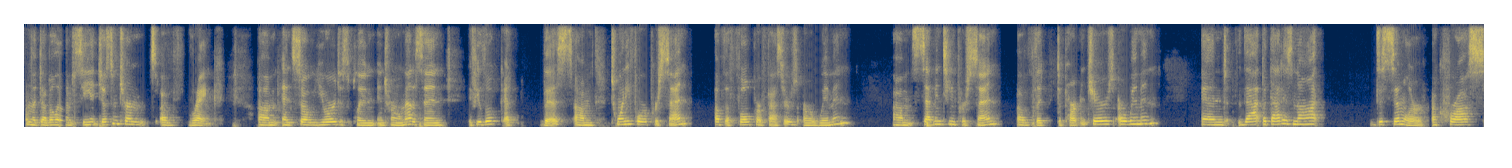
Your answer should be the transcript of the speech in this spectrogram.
from the WMC, just in terms of rank, um, and so your discipline, internal medicine, if you look at this. Um, 24% of the full professors are women. Um, 17% of the department chairs are women. And that, but that is not dissimilar across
